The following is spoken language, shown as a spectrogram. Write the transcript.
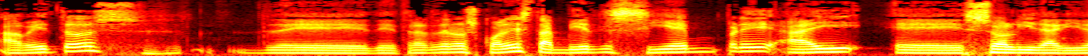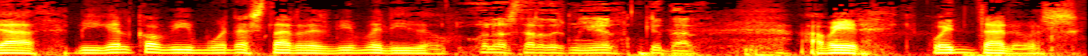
abetos de, detrás de los cuales también siempre hay eh, solidaridad. Miguel Comín, buenas tardes, bienvenido. Buenas tardes, Miguel, ¿qué tal? A ver, cuéntanos,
